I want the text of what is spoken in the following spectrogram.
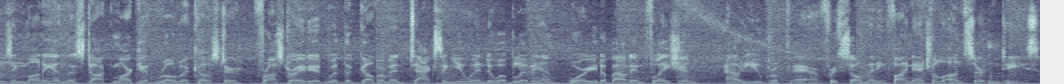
losing money in the stock market roller coaster? Frustrated with the government taxing you into oblivion? Worried about inflation? How do you prepare for so many financial uncertainties?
